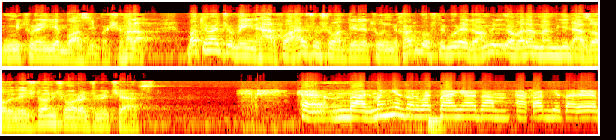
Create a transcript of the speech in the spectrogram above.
می‌تونه یه بازی باشه. حالا با توجه به این حرف و هر جو شما دلتون می‌خواد گفتگو رو ادامه بدید اولا من بگید عذاب وجدان شما راجبه چه هست بله من یه ذره باید برگردم. عقب یه ذره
